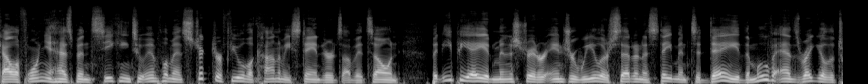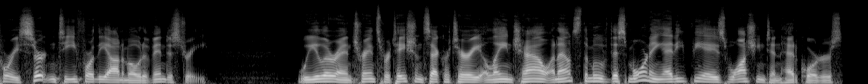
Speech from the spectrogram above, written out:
California has been seeking to implement stricter fuel economy standards of its own, but EPA Administrator Andrew Wheeler said in a statement today the move adds regulatory certainty for the automotive industry. Wheeler and Transportation Secretary Elaine Chao announced the move this morning at EPA's Washington headquarters.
